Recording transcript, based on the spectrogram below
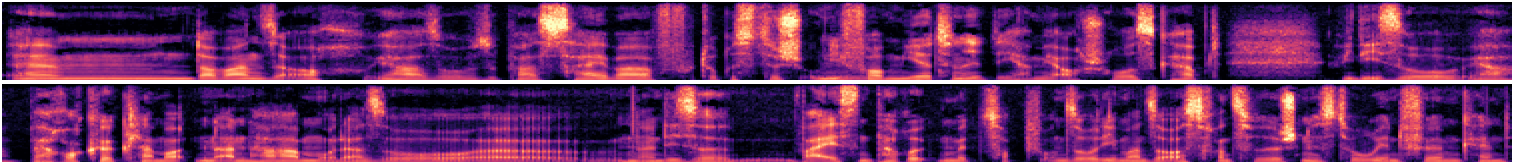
Ähm, da waren sie auch ja so super cyber-futuristisch uniformiert. Ne? Die haben ja auch Shows gehabt, wie die so ja barocke Klamotten anhaben oder so äh, ne, diese weißen Perücken mit Zopf und so, die man so aus französischen Historienfilmen kennt.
